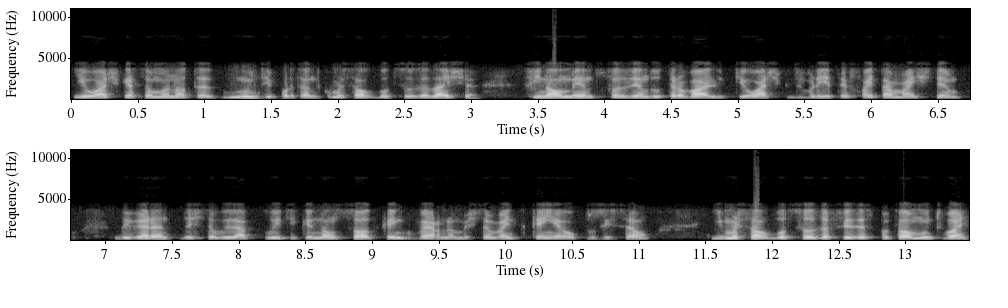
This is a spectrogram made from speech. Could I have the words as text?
E eu acho que essa é uma nota muito importante que o Marcelo Rebelo de Sousa deixa, finalmente fazendo o trabalho que eu acho que deveria ter feito há mais tempo, de garante da estabilidade política, não só de quem governa, mas também de quem é oposição. E Marcelo Rebelo de Sousa fez esse papel muito bem.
